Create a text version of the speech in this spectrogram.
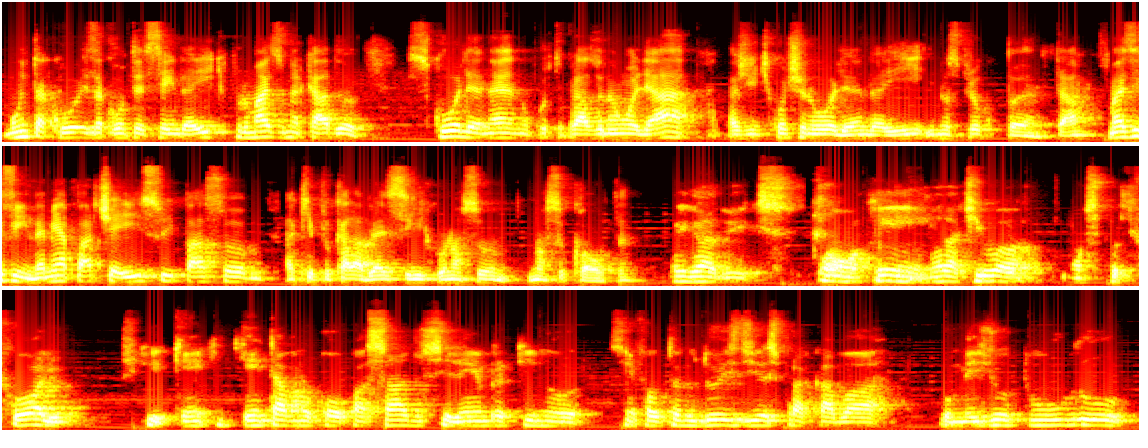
muita coisa acontecendo aí que, por mais o mercado escolha, né, no curto prazo, não olhar, a gente continua olhando aí e nos preocupando, tá? Mas, enfim, da minha parte é isso e passo aqui para o Calabrese seguir com o nosso, nosso call, tá? Obrigado, Ix. Bom, aqui em relativo ao nosso portfólio, Acho que quem estava no call passado se lembra que, no, assim, faltando dois dias para acabar o mês de outubro,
